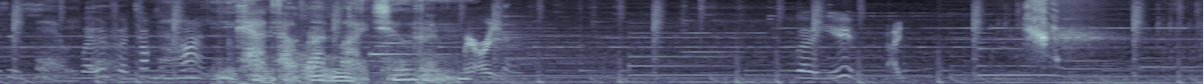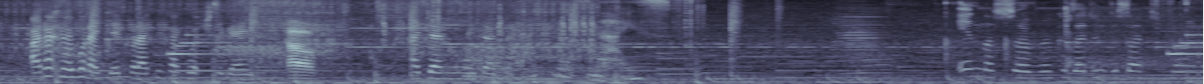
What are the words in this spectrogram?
this is There we we're in for a tough time. You can't outrun my children. Where are you? Where are you? I- I don't know what I did, but I think I glitched the game. How? I genuinely don't know. That's nice. Server, because I didn't decide to join.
